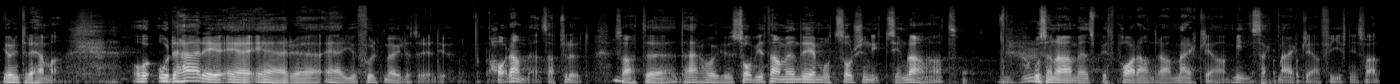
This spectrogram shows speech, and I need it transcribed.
Gör inte det hemma. Och, och det här är, är, är, är ju fullt möjligt. Och det, har använts, absolut. Mm. Så att eh, där har ju Sovjet använt det mot Solzhenitsyn bland annat. Mm. Och sen har det använts vid ett par andra märkliga, minst sagt märkliga förgiftningsfall.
